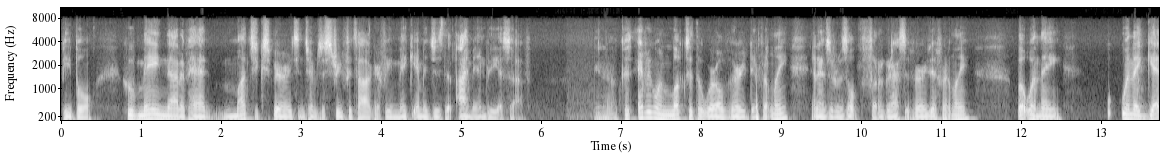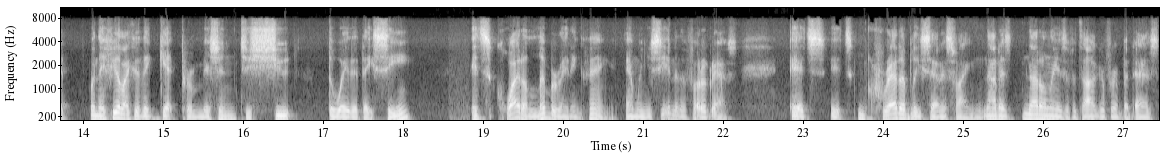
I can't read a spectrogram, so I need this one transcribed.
people who may not have had much experience in terms of street photography make images that I'm envious of you know, because everyone looks at the world very differently, and as a result, photographs it very differently. But when they when they get when they feel like that they get permission to shoot the way that they see, it's quite a liberating thing. And when you see it in the photographs, it's it's incredibly satisfying. Not as not only as a photographer, but as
